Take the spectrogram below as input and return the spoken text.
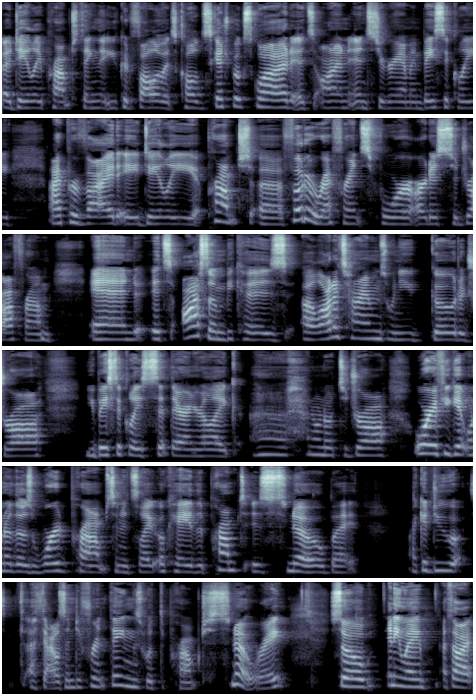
a daily prompt thing that you could follow. It's called Sketchbook Squad. It's on Instagram and basically I provide a daily prompt uh, photo reference for artists to draw from. And it's awesome because a lot of times when you go to draw, you basically sit there and you're like, uh, I don't know what to draw. Or if you get one of those word prompts and it's like, okay, the prompt is snow, but I could do a thousand different things with the prompt snow, right? So anyway, I thought,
